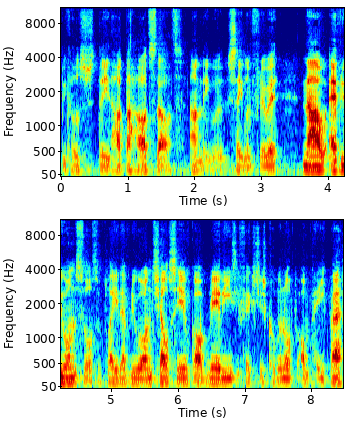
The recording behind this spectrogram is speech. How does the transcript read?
because they'd had that hard start and they were sailing through it. Now everyone's sort of played everyone. Chelsea have got really easy fixtures coming up on paper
